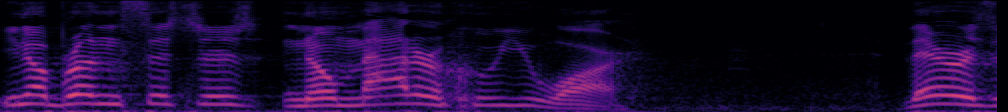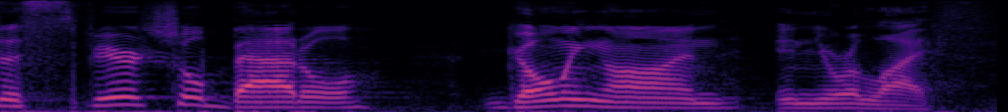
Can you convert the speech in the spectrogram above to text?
You know, brothers and sisters, no matter who you are, there is a spiritual battle going on in your life.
